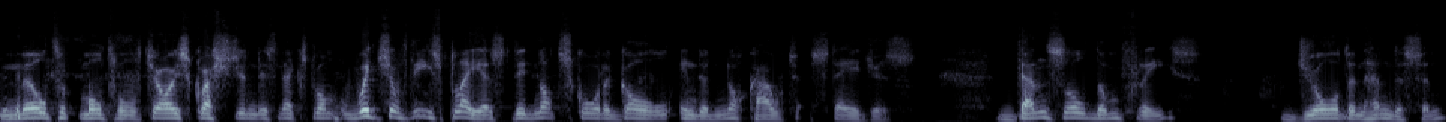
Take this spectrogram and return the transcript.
multiple, multiple choice question. This next one. Which of these players did not score a goal in the knockout stages? Denzel Dumfries, Jordan Henderson,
